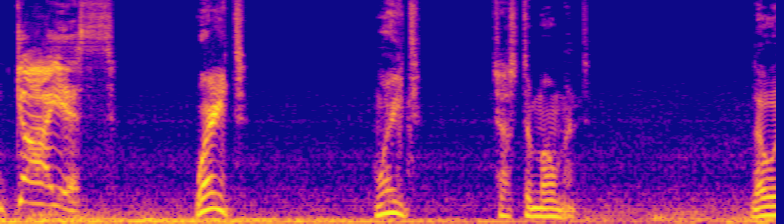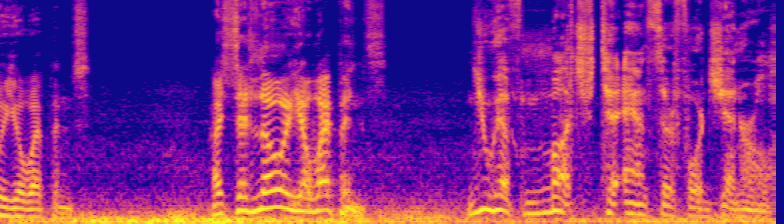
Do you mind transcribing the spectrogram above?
Gaius! Wait! Wait. Just a moment. Lower your weapons. I said lower your weapons! You have much to answer for, General.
